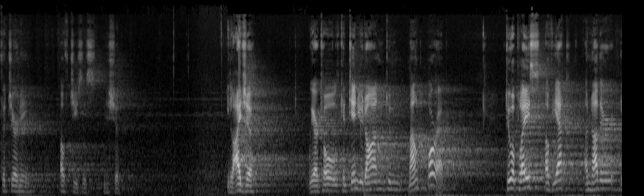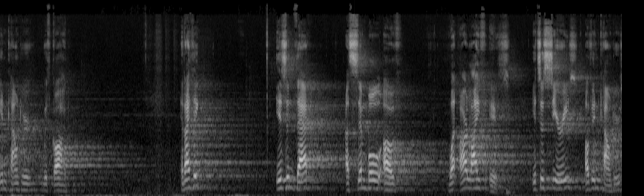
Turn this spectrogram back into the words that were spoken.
the journey of Jesus' mission. Elijah, we are told, continued on to Mount Horeb, to a place of yet another encounter with God. And I think, isn't that a symbol of what our life is? It's a series of encounters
